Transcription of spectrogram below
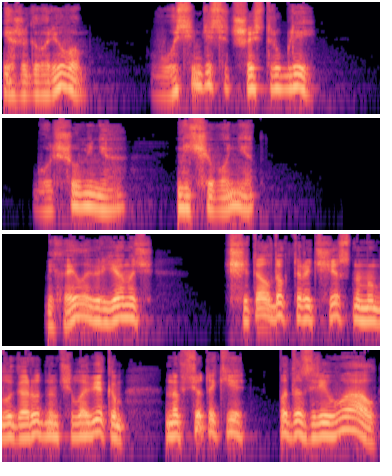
«Я же говорю вам, восемьдесят шесть рублей. Больше у меня ничего нет». Михаил Аверьянович считал доктора честным и благородным человеком, но все-таки подозревал,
